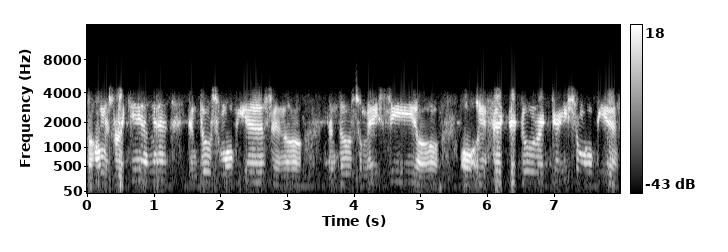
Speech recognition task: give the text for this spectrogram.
the homie's like, yeah, man, them do some OBS and uh, them do some AC, or, or in fact, that he's from OBS.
